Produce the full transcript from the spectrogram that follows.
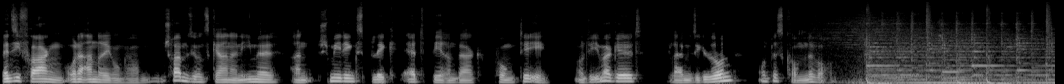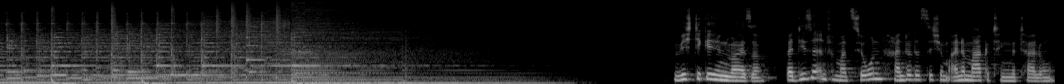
Wenn Sie Fragen oder Anregungen haben, schreiben Sie uns gerne eine E-Mail an schmiedingsblick.beerenberg.de. Und wie immer gilt, bleiben Sie gesund und bis kommende Woche. Wichtige Hinweise. Bei dieser Information handelt es sich um eine Marketingmitteilung.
